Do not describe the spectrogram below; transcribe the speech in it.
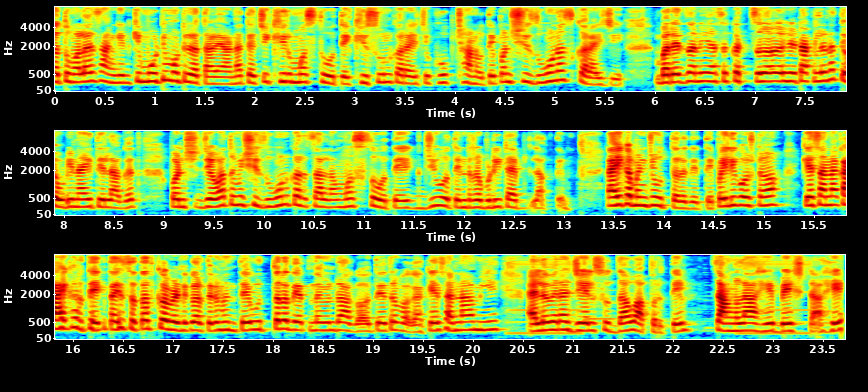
तर तुम्हाला सांगेन की मोठी मोठी रताळे आणा त्याची खीर मस्त होते खिसून करायची खूप छान होते पण शिजवूनच करायची. बरेच जणी असं कच्चं हे टाकलं ना तेवढी नाही ते लागत पण शि- जेव्हा तुम्ही शिजवून करचाल ना मस्त होते एक जीव होते आणि रबडी टाईप लागते. काही कमेंटची उत्तरं देते. पहिली गोष्ट केसांना काय करते एक ताई सतत कमेंट करते म्हणते उत्तरं देत नवीन म्हणून रागावते तर बघा केसांना मी ॲलोवेरा जेलसुद्धा वापरते. चांगला आहे बेस्ट आहे.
